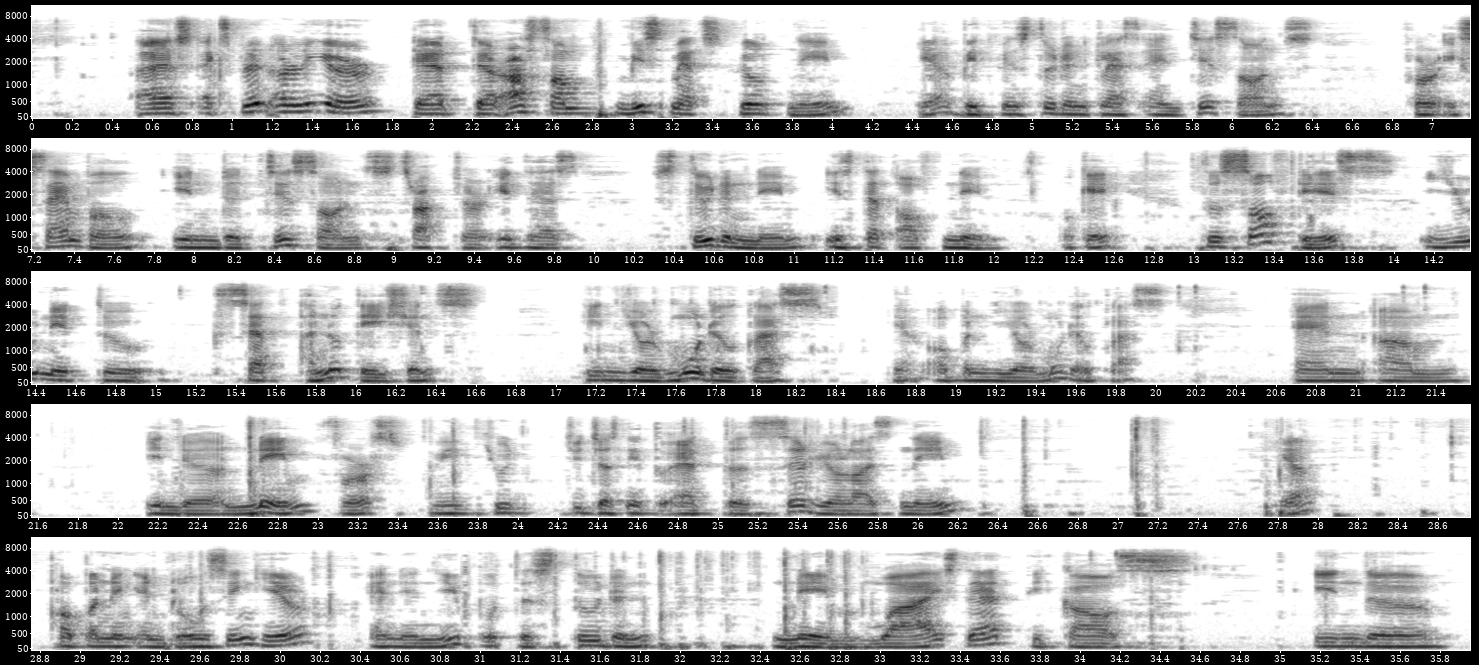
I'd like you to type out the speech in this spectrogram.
as explained earlier that there are some mismatched field name yeah between student class and JSONs for example, in the JSON structure, it has student name instead of name. Okay, to solve this, you need to set annotations in your model class. Yeah, open your model class, and um, in the name first, we you, you just need to add the serialized name. Yeah, opening and closing here, and then you put the student name. Why is that? Because in the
